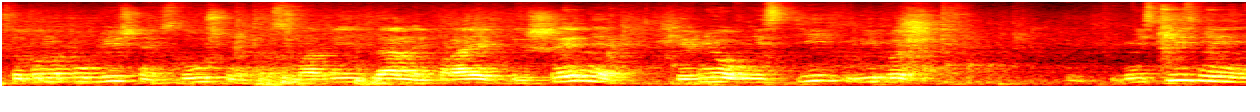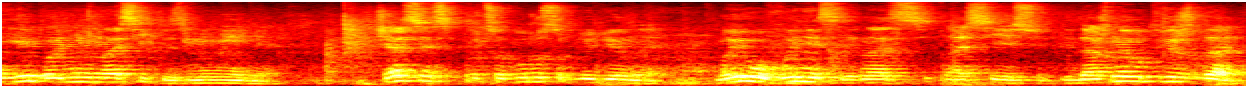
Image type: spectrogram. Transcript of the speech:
Чтобы на публичных слушаниях рассмотреть данный проект решения и в него внести либо внести изменения, либо не вносить изменения. Сейчас эти процедуры соблюдены. Мы его вынесли на, на сессию и должны утверждать.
